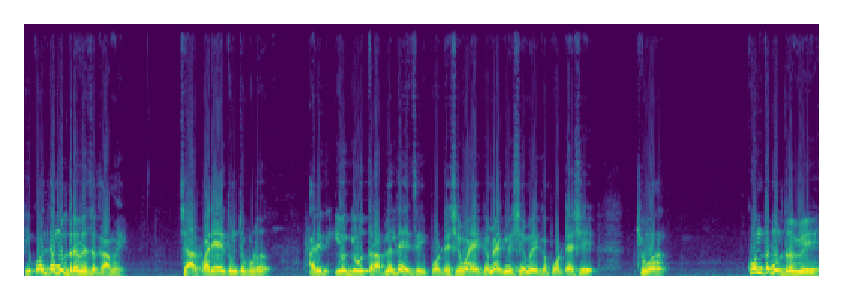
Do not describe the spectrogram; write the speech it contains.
हे कोणत्या मूलद्रव्याचं काम आहे? चार पर्याय आहे तुमच्या पुढं. आणि योग्य उत्तर आपल्याला द्यायचं आहे पोटॅशियम आहे का मॅग्नेशियम आहे का पोटॅश आहे किंवा कोणतं मूलद्रव्य आहे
